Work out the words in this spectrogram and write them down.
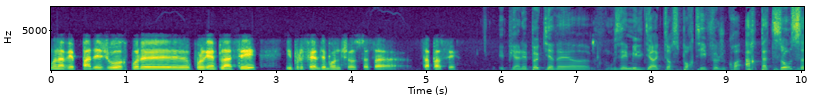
on n'avait pas de joueurs pour, euh, pour remplacer et pour faire de bonnes choses. Ça, passait. Et puis à l'époque, il y avait, euh, vous avez mis le directeur sportif, je crois, Arpatsos.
